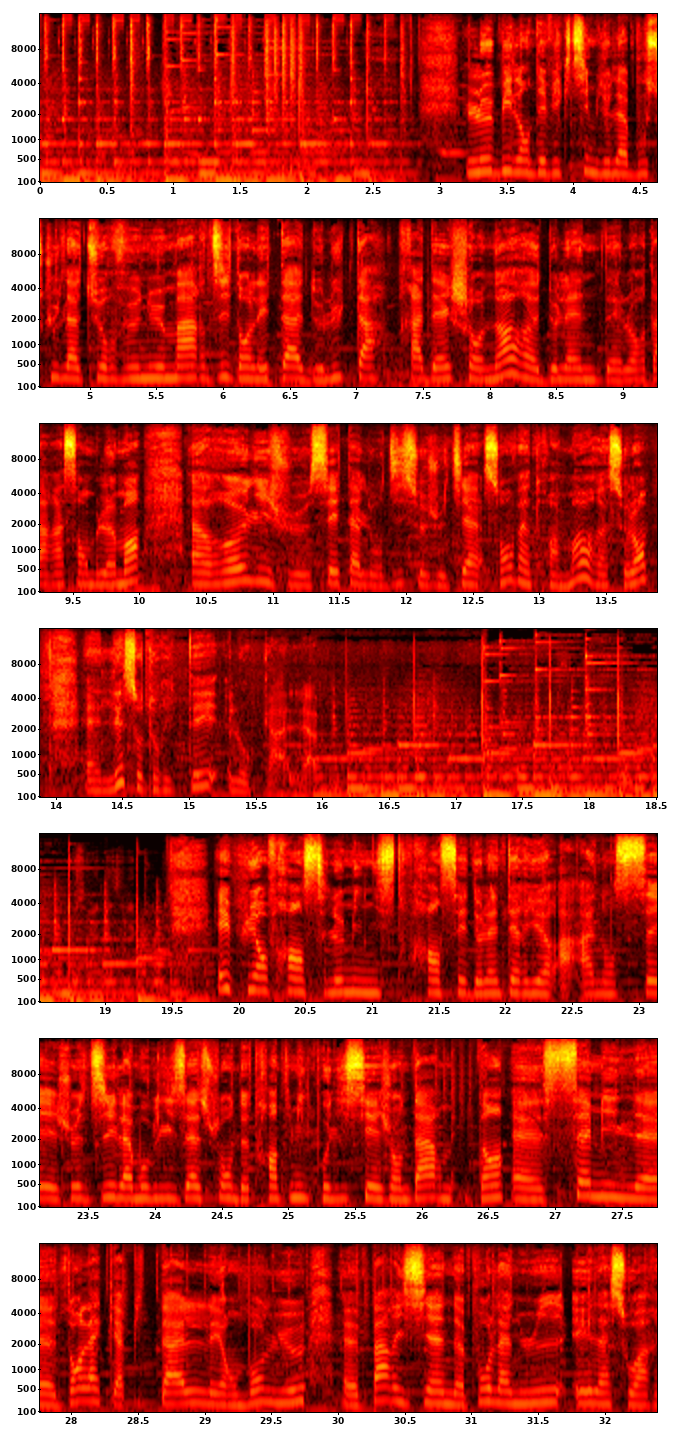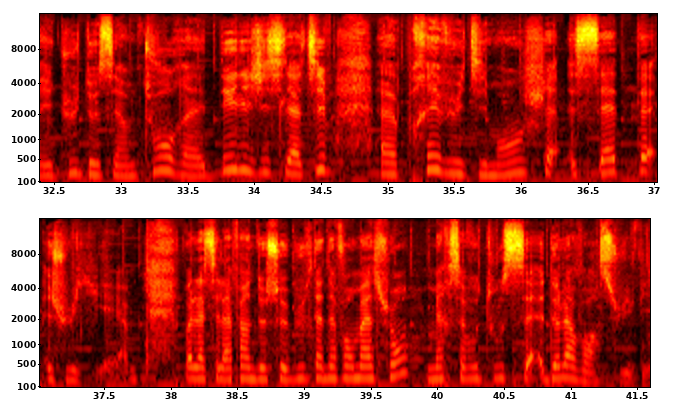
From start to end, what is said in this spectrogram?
Le bilan des victimes de la bousculade survenue mardi dans l'état de l'Utah Pradesh au nord de l'Inde lors d'un rassemblement religieux s'est alourdi ce jeudi à 123 morts selon les autorités locales. Et puis en France, le ministre français de l'Intérieur a annoncé jeudi la mobilisation de 30 000 policiers et gendarmes dans 5 euh, 000 euh, dans la capitale et en banlieue euh, parisienne pour la nuit et la soirée du deuxième tour des législatives prévues dimanche 7 juillet. Voilà, c'est la fin de ce bulletin d'information. Merci à vous tous de l'avoir suivi.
